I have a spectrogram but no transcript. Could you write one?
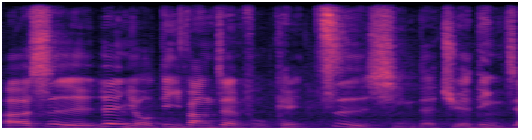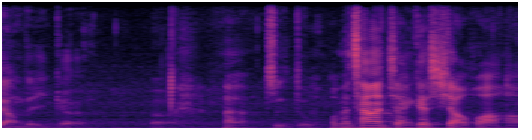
而是任由地方政府可以自行的决定这样的一个呃呃制度。我们常常讲一个笑话哈，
